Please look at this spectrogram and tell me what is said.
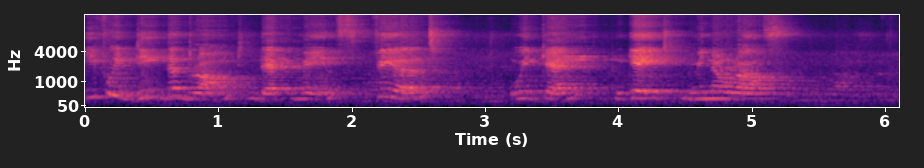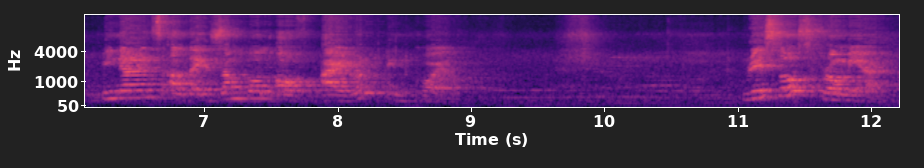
If we dig the ground, that means field, we can get minerals. Minerals are the example of iron and coal. Resource from air.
